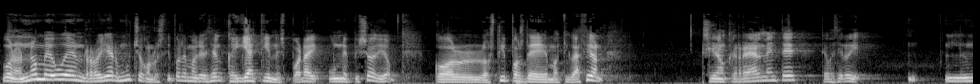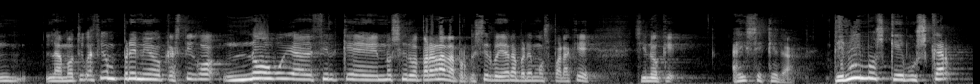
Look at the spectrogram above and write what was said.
Bueno, no me voy a enrollar mucho con los tipos de motivación, que ya tienes por ahí un episodio con los tipos de motivación, sino que realmente te voy a decir, oye, la motivación premio o castigo no voy a decir que no sirva para nada, porque sirve y ahora veremos para qué, sino que ahí se queda. Tenemos que buscar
